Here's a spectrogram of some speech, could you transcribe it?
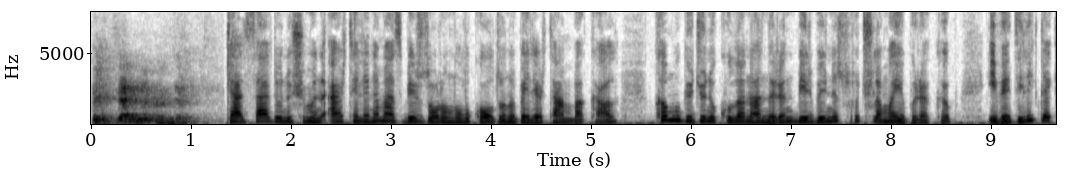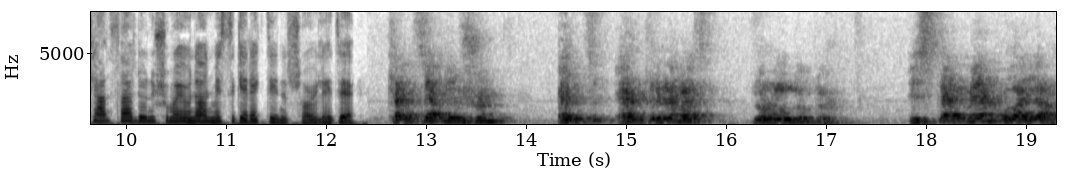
beklenmemelidir. Kentsel dönüşümün ertelenemez bir zorunluluk olduğunu belirten Bakal, kamu gücünü kullananların birbirini suçlamayı bırakıp ivedilikle kentsel dönüşüme yönelmesi gerektiğini söyledi. Kentsel dönüşüm ert- ertelenemez zorunluluktur. İstenmeyen olaylar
